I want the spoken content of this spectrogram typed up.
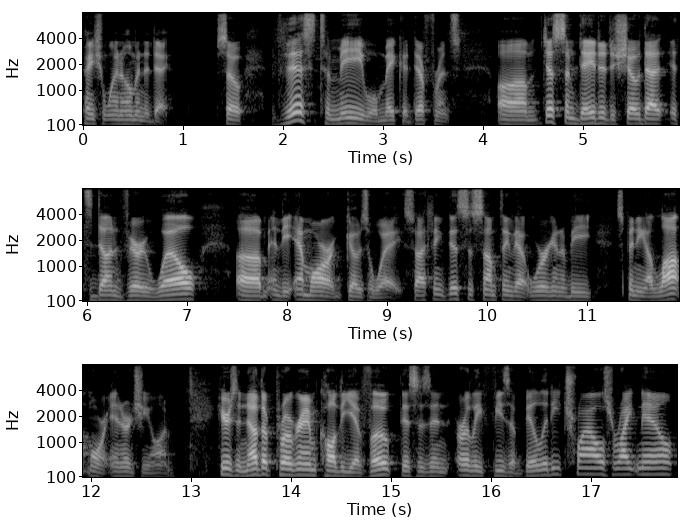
Patient went home in a day. So this to me will make a difference. Um, just some data to show that it's done very well um, and the MR goes away. So I think this is something that we're going to be spending a lot more energy on. Here's another program called the EVOQUE. This is in early feasibility trials right now.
